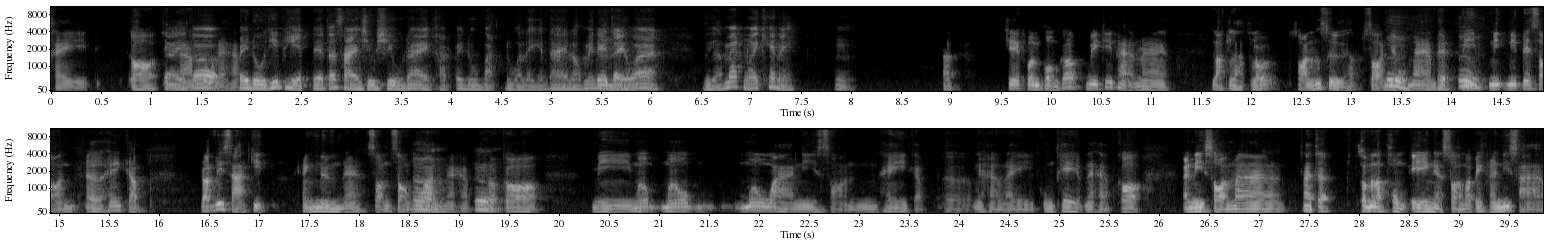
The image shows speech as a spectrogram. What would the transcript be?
ใครก็ใจติดตามก็ดูนะครับไปดูที่เพจ Data Science ชิวๆได้ครับ ไปดูบัตรดูอะไรกันได้ เราไม่แน่ใจอืมว่าเหลือมากน้อยแค่ไหน อืมครับโอเคส่วนผมก็วีคที่ผ่านมาหลักๆ แล้วสอนหนังสือครับ สอนเยอือะมมากแบบมีอืมมีมีไปสอนเอ่อให้กับรัฐวิสาหกิจแห่งหนึ่งนะ สอนสองอ่าวันนะครับอืมแล้วก็ มีเมื่อเมื่อเมื่อวานนี้สอนให้กับเอ่อมหาลัยกรุงเทพนะครับ ก็อันนี้สอนมาน่าจะสำหรับผมเองเนี่ยสอนมาเป็นครั้งที่สาม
